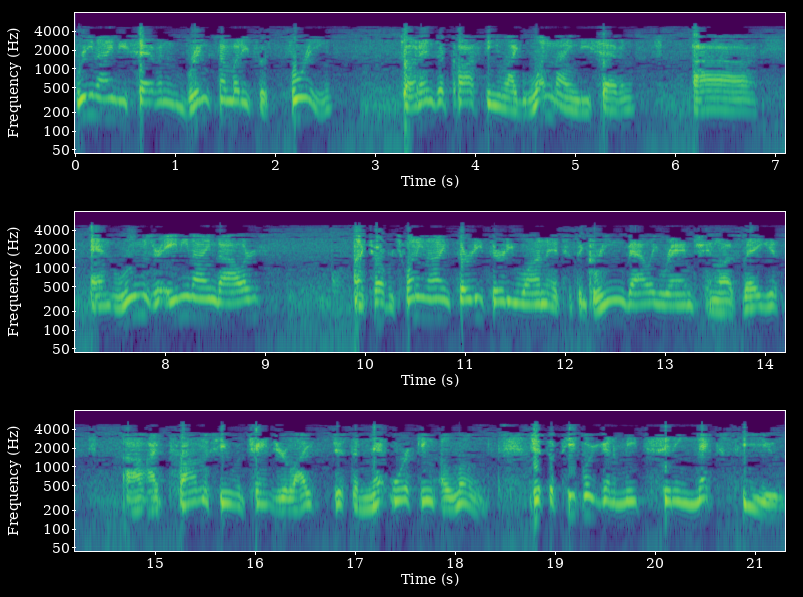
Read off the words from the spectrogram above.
three ninety seven. Bring somebody for free. So it ends up costing you like one ninety seven. Uh, and rooms are eighty nine dollars. October 29, 30, 31. It's at the Green Valley Ranch in Las Vegas. Uh, I promise you it will change your life. Just the networking alone. Just the people you're going to meet sitting next to you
